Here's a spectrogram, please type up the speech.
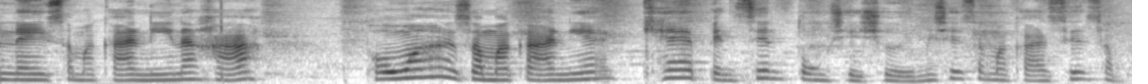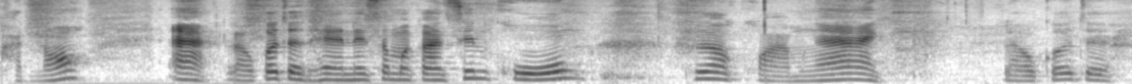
นในสมการนี้นะคะ เพราะว่าสมการนี้แค่เป็นเส้นตรงเฉยๆ ไม่ใช่สมการเส้นสัมผัสเนาะอะเราก็จะแทนในสมการเส้นโค้งเพื่อความง่าย เราก็จะห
